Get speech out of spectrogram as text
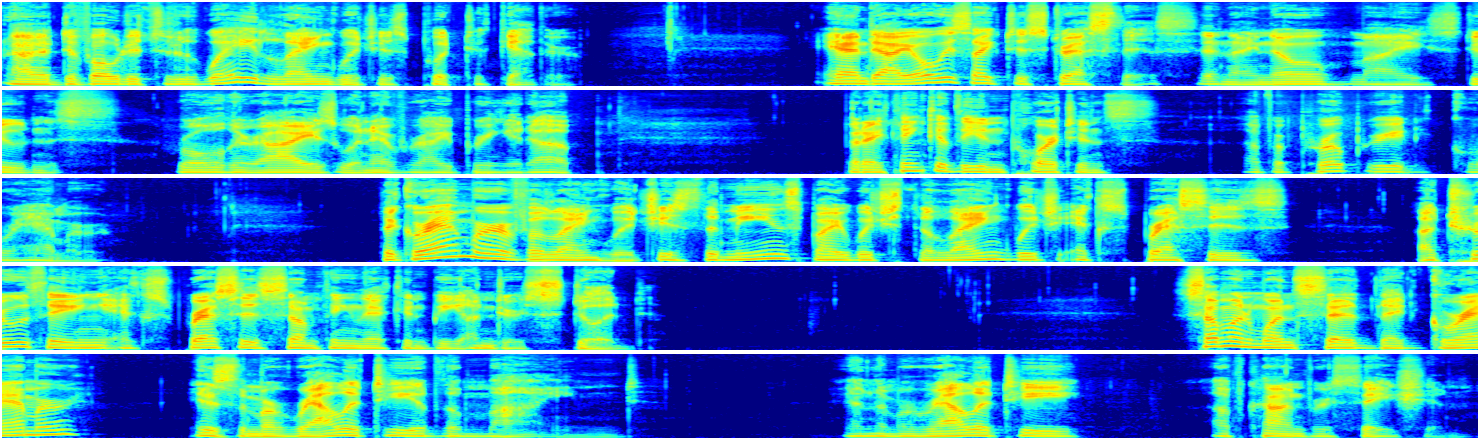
uh, devoted to the way language is put together. And I always like to stress this, and I know my students roll their eyes whenever I bring it up, but I think of the importance of appropriate grammar. The grammar of a language is the means by which the language expresses a true thing, expresses something that can be understood. Someone once said that grammar is the morality of the mind and the morality of conversation.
